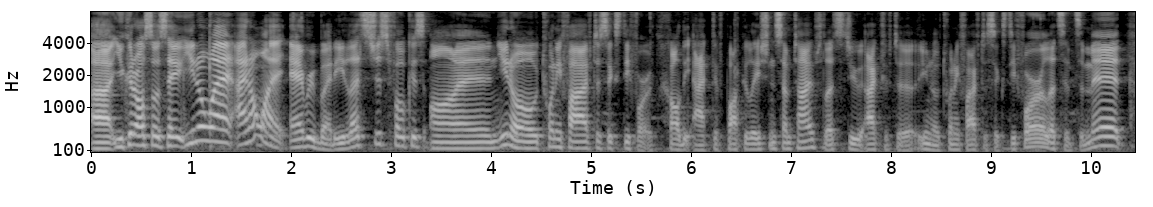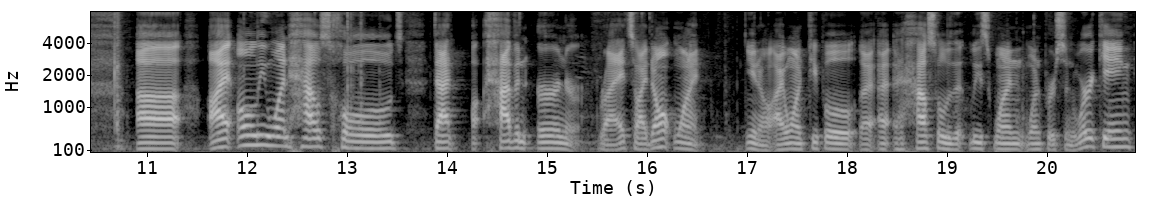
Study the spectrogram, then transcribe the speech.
Uh, you could also say, you know what? I don't want everybody. Let's just focus on, you know, 25 to 64. It's called the active population sometimes. Let's do active to, you know, 25 to 64. Let's hit submit. Uh, I only want households that have an earner, right? So I don't want, you know, I want people, a, a household with at least one, one person working.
